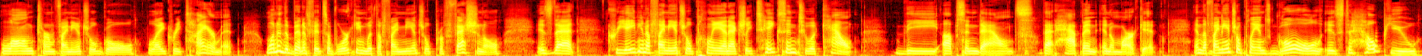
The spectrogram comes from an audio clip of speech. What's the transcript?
long term financial goal like retirement, one of the benefits of working with a financial professional is that creating a financial plan actually takes into account the ups and downs that happen in a market. And the financial plan's goal is to help you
